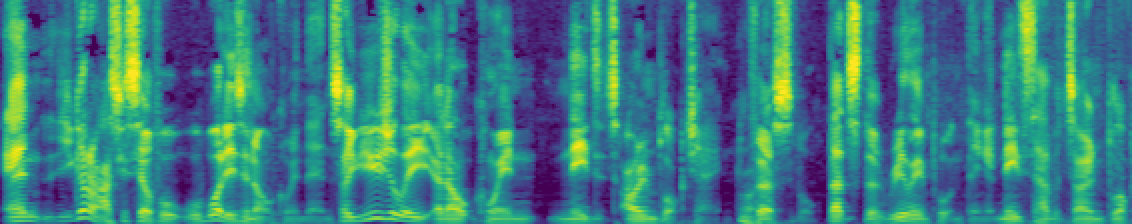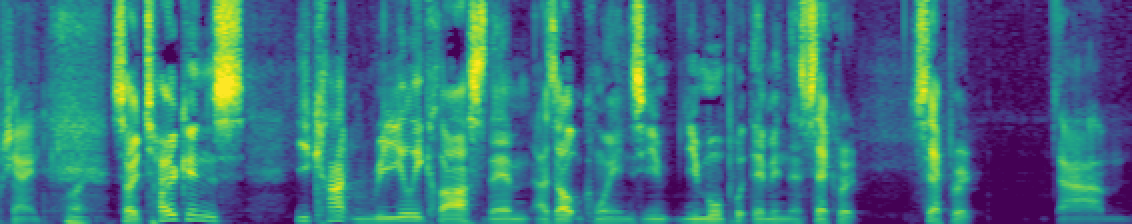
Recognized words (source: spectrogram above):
And you've got to ask yourself, well, well, what is an altcoin then? So usually an altcoin needs its own blockchain. First of all, that's the really important thing. It needs to have its own blockchain. Right. So tokens, you can't really class them as altcoins. You you more put them in the separate separate um,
